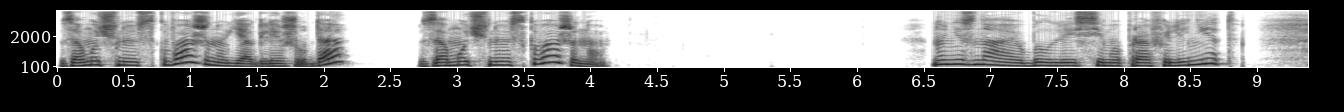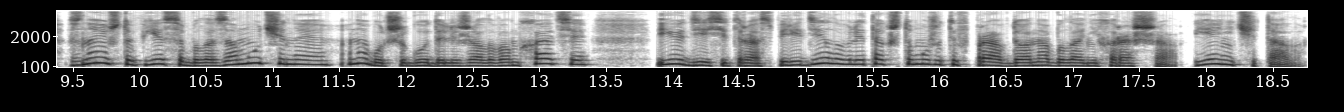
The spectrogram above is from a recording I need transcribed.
в замочную скважину я гляжу, да? В замочную скважину?» Но не знаю, был ли Сима прав или нет. Знаю, что пьеса была замученная, она больше года лежала в Амхате, ее десять раз переделывали, так что, может, и вправду она была нехороша. Я не читала.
